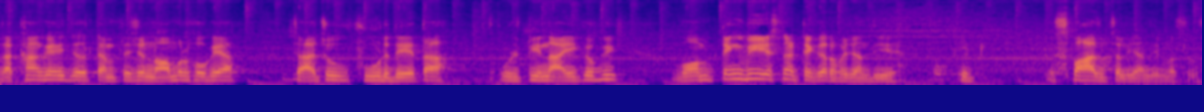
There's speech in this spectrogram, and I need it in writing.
ਰੱਖਾਂਗੇ, ਜਦੋਂ ਟੈਂਪਰੇਚਰ ਨਾਰਮਲ ਹੋ ਗਿਆ, ਚਾਚੂ ਫੂਡ ਦੇਤਾ, ਉਲਟੀ ਨਾ ਆਈ ਕਿਉਂਕਿ ਵੋਮਟਿੰਗ ਵੀ ਇਸ ਨਾਲ ਟ੍ਰਿਗਰ ਹੋ ਜਾਂਦੀ ਹੈ ਸਪਾਜ਼ਮ ਚਲੀ ਜਾਂਦੀ ਮਸਲਸ।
